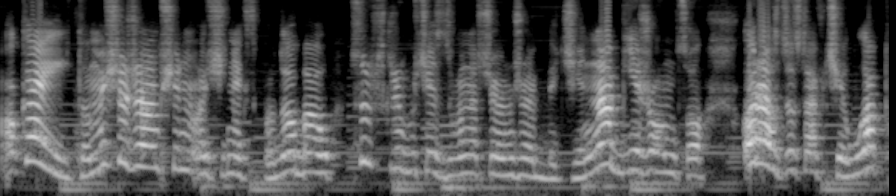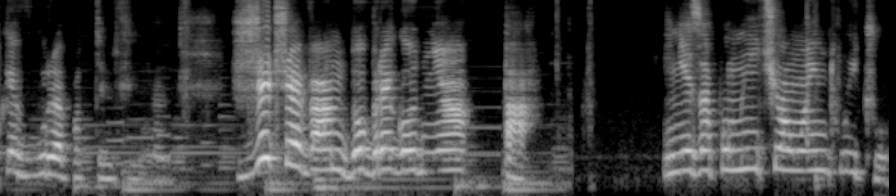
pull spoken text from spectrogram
Okej, to myślę, że Wam się ten odcinek spodobał. Subskrybujcie z dzwoneczkiem, żeby być na bieżąco oraz zostawcie łapkę w górę pod tym filmem. Życzę Wam dobrego dnia, pa! I nie zapomnijcie o moim Twitchu.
